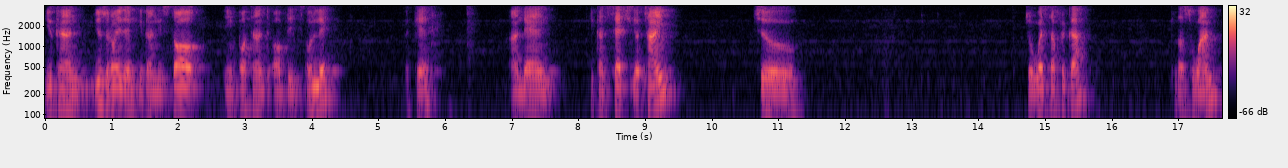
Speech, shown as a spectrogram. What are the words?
you can use the command, you can install important updates only, okay? And then you can set your time to, to West Africa plus one,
